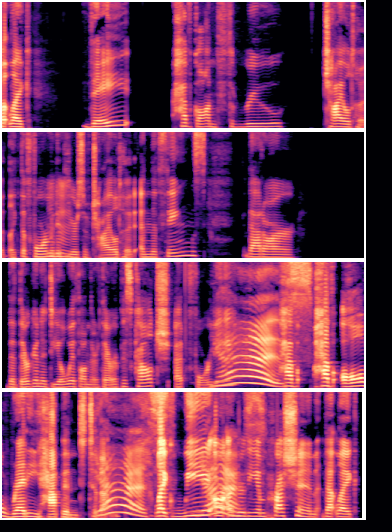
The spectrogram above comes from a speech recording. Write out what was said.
But like they have gone through childhood like the formative Mhm. years of childhood and the things that are that they're going to deal with on their therapist couch at 40 yes. have have already happened to them. Yes. Like we are under the impression that like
